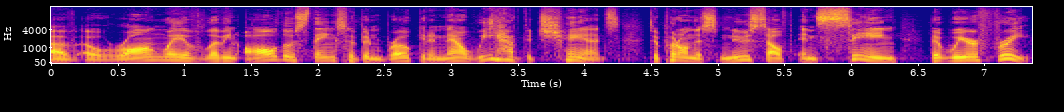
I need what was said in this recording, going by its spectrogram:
of a wrong way of living, all those things have been broken. And now we have the chance to put on this new self and seeing that we are free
